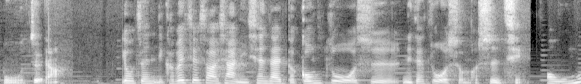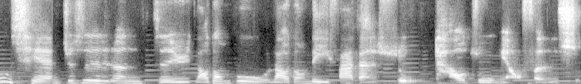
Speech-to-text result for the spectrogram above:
步这样。幼珍，你可不可以介绍一下你现在的工作是你在做什么事情？哦，我目前就是任职于劳动部劳动力发展署桃竹苗分署。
